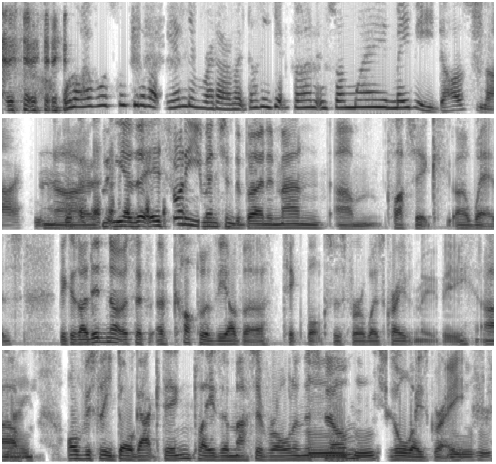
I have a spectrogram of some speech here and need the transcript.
Although I was thinking about the end of Red Eye, like, does he get burnt in some way? Maybe he does. No, No, but yeah, the, it's funny you mentioned the Burning Man um, classic uh, Wes because I did notice a, a couple of the other tick boxes for a Wes Craven movie. Um, Nice. Obviously, dog acting plays a massive role in this Mhm. film, which is always great. Mhm.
